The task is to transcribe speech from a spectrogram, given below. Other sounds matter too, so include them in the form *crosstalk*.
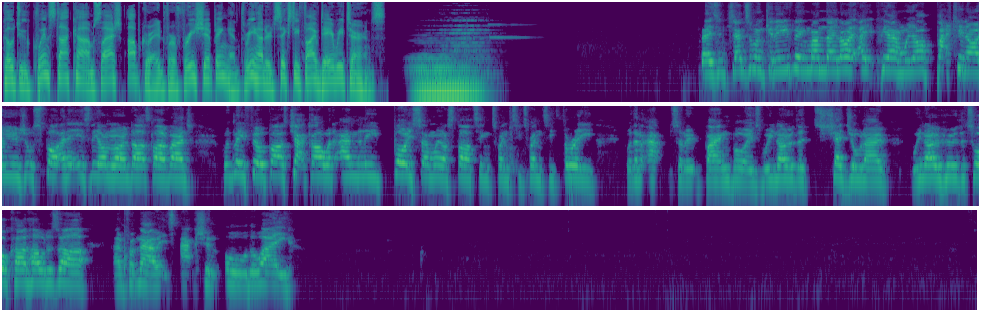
Go to quince.com slash upgrade for free shipping and 365-day returns. Ladies and gentlemen, good evening. Monday night, 8 pm. We are back in our usual spot, and it is the online darts live lounge with me, Phil Bars, Jack Garwood, and Lee Boyce. And we are starting 2023 with an absolute bang, boys. We know the schedule now, we know who the tour card holders are, and from now it's action all the way.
